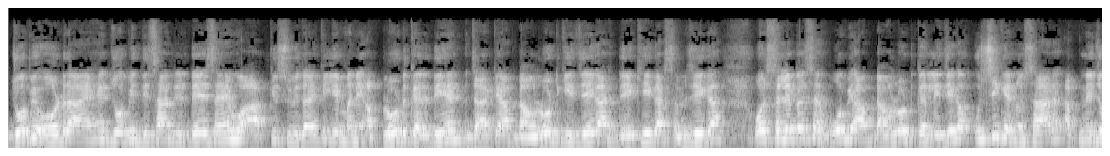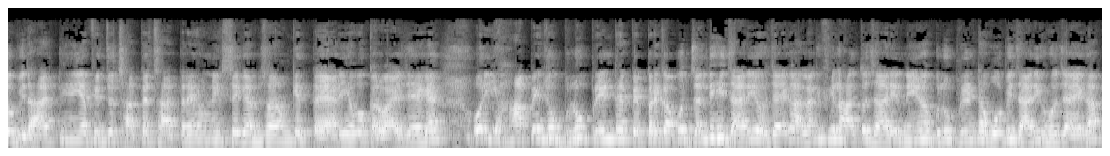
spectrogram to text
जो भी ऑर्डर आए हैं, जो भी दिशा निर्देश है, वो आपकी सुविधा के लिए मैंने अपलोड कर दी है। जाके आप डाउनलोड कीजिएगा, देखिएगा, समझिएगा, और सिलेबस है, वो भी आप डाउनलोड कर लीजिएगा। उसी के अनुसार अपने जो विद्यार्थी हैं या फिर जो छात्र छात्र हैं, उन्हीं के अनुसार उनकी तैयारी है, वो करवाया जाएगा। और यहाँ पे जो ब्लू प्रिंट है पेपर का, वो जल्दी ही जारी हो जाएगा। हालाँकि फ़िलहाल तो जारी नहीं है ब्लू प्रिंट है, वो भी जारी हो जाएगा।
